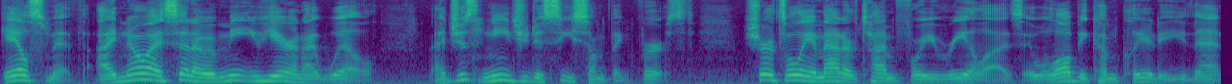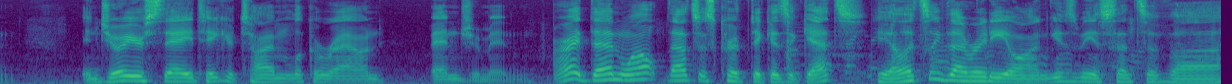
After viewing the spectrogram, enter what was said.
Gail Smith, I know I said I would meet you here and I will. I just need you to see something first. I'm sure it's only a matter of time before you realize. It will all become clear to you then. Enjoy your stay, take your time, look around. Benjamin. Alright then, well, that's as cryptic as it gets. Yeah, let's leave that radio on. Gives me a sense of, uh,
